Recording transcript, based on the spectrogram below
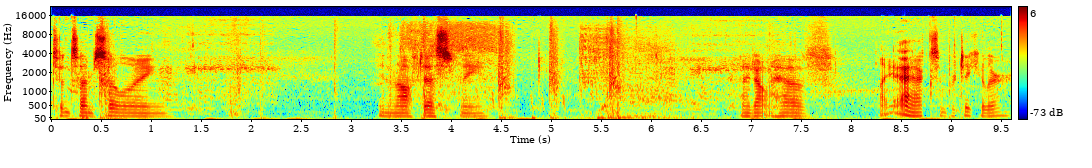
since I'm soloing in an off destiny, I don't have my axe in particular,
